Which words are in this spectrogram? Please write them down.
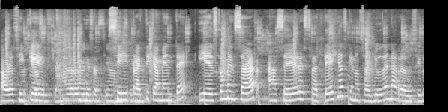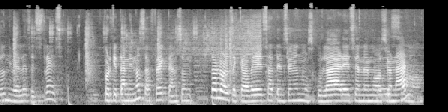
ahora sí que... sistema de organización. Sí, prácticamente, y es comenzar a hacer estrategias que nos ayuden a reducir los niveles de estrés porque también nos afectan. Son dolores de cabeza, tensiones musculares, en lo emocional.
